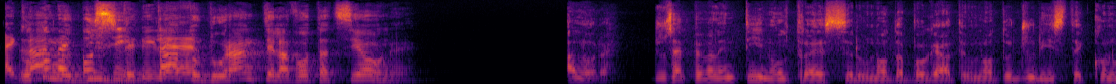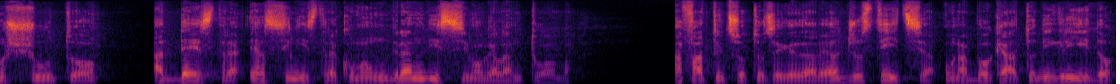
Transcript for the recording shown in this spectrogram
Ecco, L'hanno disdettato durante la votazione. Allora, Giuseppe Valentino, oltre a essere un noto avvocato e un noto giurista, è conosciuto a destra e a sinistra come un grandissimo galantuomo. Ha fatto il sottosegretario alla giustizia, un avvocato di grido,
